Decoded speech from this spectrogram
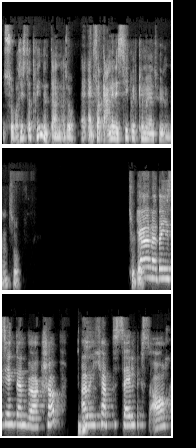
So, was ist da drinnen dann? Also ein vergangenes Secret können wir ja enthüllen. Ne? So. Ja, na, da ist irgendein Workshop. Also ich habe das selbst auch,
